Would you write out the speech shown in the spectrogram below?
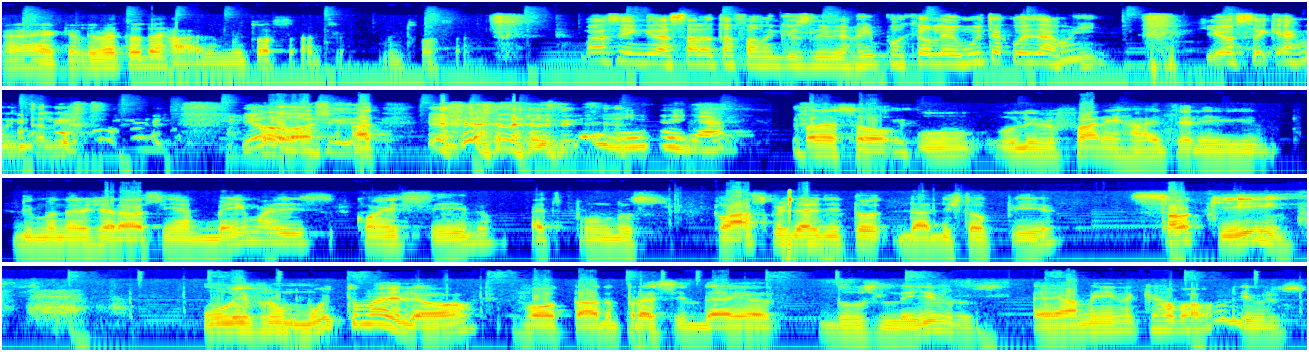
É, aquele livro é todo errado, muito forçado, muito forçado. Mas assim, engraçado eu estar tá falando que os livros é ruim porque eu leio muita coisa ruim. E eu sei que é ruim, tá ligado? E eu oh, gosto. A... já. Olha só, o, o livro Fahrenheit, ele, de maneira geral, assim, é bem mais conhecido. É tipo um dos clássicos da, da distopia. Só que um livro muito melhor, voltado para essa ideia dos livros, é A Menina que Roubava Livros,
